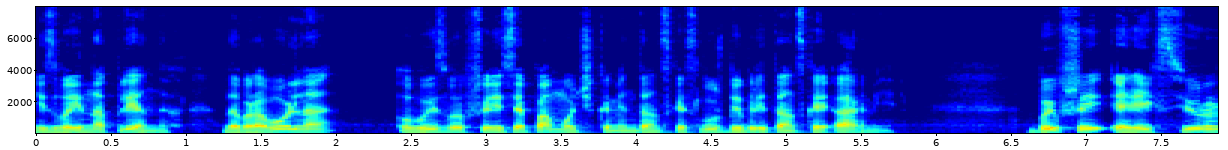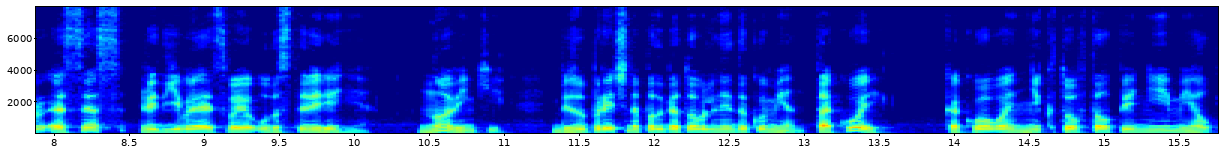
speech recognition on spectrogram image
из военнопленных, добровольно вызвавшиеся помочь комендантской службе британской армии. Бывший рейхсфюрер СС предъявляет свое удостоверение. Новенький, безупречно подготовленный документ, такой, какого никто в толпе не имел.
